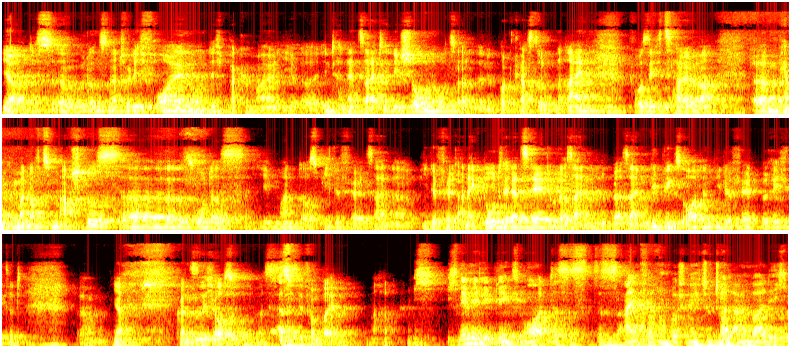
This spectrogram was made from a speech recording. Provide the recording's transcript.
Ja, das äh, würde uns natürlich freuen und ich packe mal Ihre Internetseite in die Show Notes, also in den Podcast unten rein, vorsichtshalber. Ähm, wir haben immer noch zum Abschluss äh, so, dass jemand aus Bielefeld seine Bielefeld-Anekdote erzählt oder seinen, über seinen Lieblingsort in Bielefeld berichtet. Ähm, ja, können Sie sich aussuchen, was Also- Sie von beiden machen. Ich, ich nehme den Lieblingsort, das ist, das ist einfach und wahrscheinlich total langweilig.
